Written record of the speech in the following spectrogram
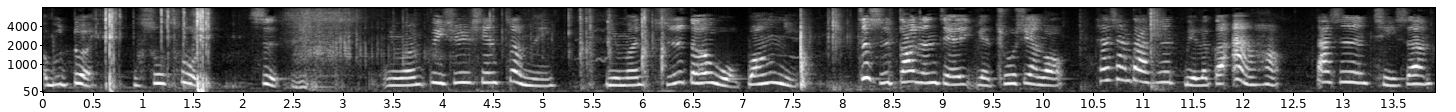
哦，不对，我说错了，是你们必须先证明你们值得我帮你。这时高人杰也出现了，他向大师比了个暗号。大师起身，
